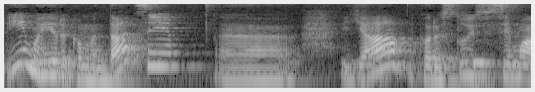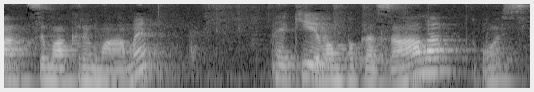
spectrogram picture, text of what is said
І мої рекомендації. Е, Я користуюсь всіма цими кремами, які я вам показала. Ось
